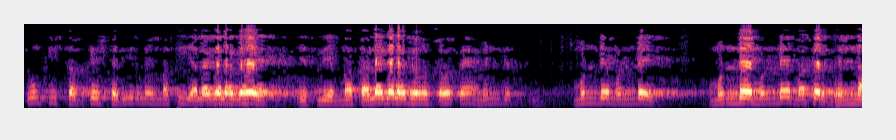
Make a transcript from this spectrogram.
क्योंकि सबके शरीर में मति अलग अलग है इसलिए मत अलग अलग होते होते हैं। मुंडे मुंडे मुंडे मुंडे मुंडे मतर भिन्ना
